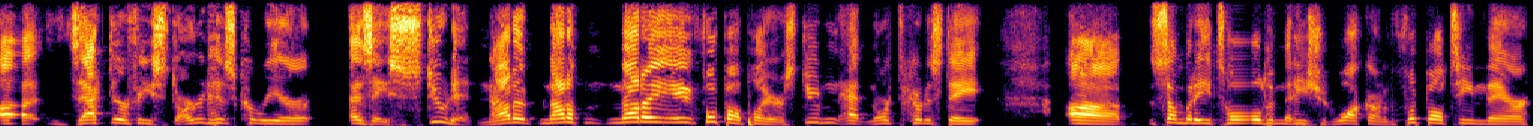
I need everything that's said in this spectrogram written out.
Uh, Zach Durfee started his career as a student, not a not a not a football player, a student at North Dakota State. Uh, somebody told him that he should walk onto the football team there.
